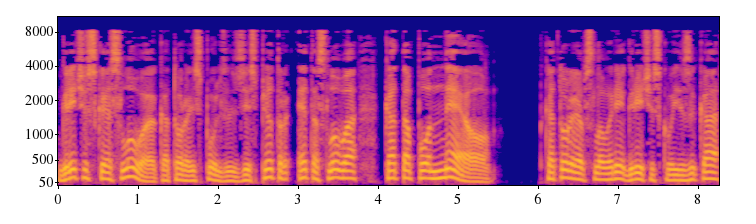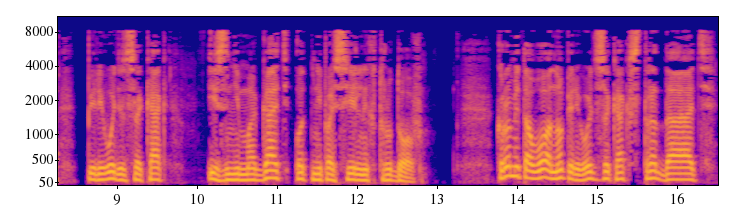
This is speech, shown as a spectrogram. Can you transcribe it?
Греческое слово, которое использует здесь Петр, это слово «катапонео», которое в словаре греческого языка переводится как «изнемогать от непосильных трудов». Кроме того, оно переводится как «страдать»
